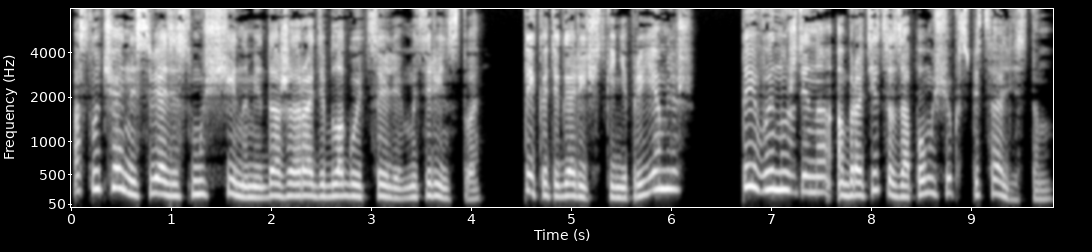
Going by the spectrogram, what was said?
а случайной связи с мужчинами даже ради благой цели материнства ты категорически не приемлешь, ты вынуждена обратиться за помощью к специалистам.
